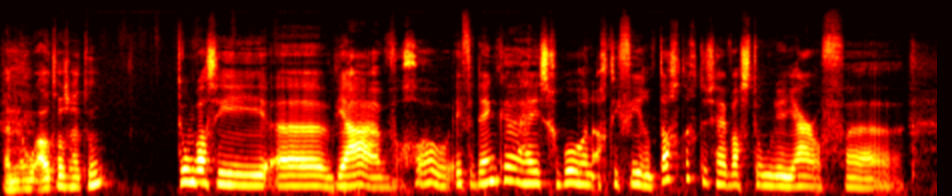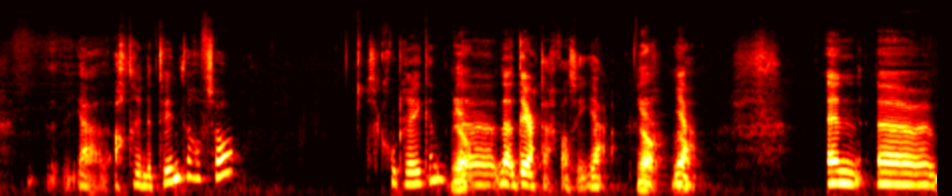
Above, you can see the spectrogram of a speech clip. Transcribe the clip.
En hoe oud was hij toen? Toen was hij, uh, ja, goh, even denken. Hij is geboren in 1884, dus hij was toen een jaar of ja, achter in de twintig of zo. Als ik goed reken. Ja. Uh, nou, 30 was hij, ja. Ja. ja. En, uh,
